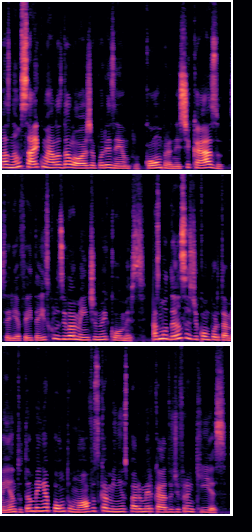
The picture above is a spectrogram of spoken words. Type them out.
mas não sai com elas da loja, por exemplo. Compra, neste caso, seria feita exclusivamente no e-commerce. As mudanças de comportamento também apontam novos caminhos para o mercado de franquias.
